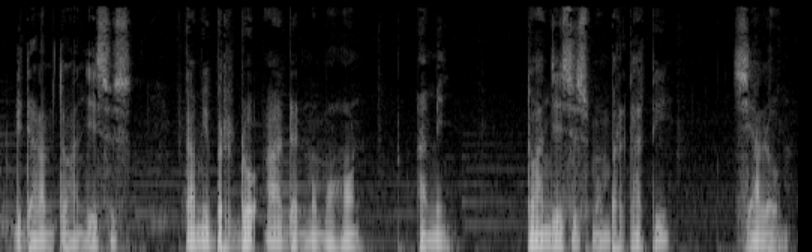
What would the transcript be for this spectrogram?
Di dalam Tuhan Yesus, kami berdoa dan memohon. Amin. Tuhan Yesus memberkati. Shalom.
